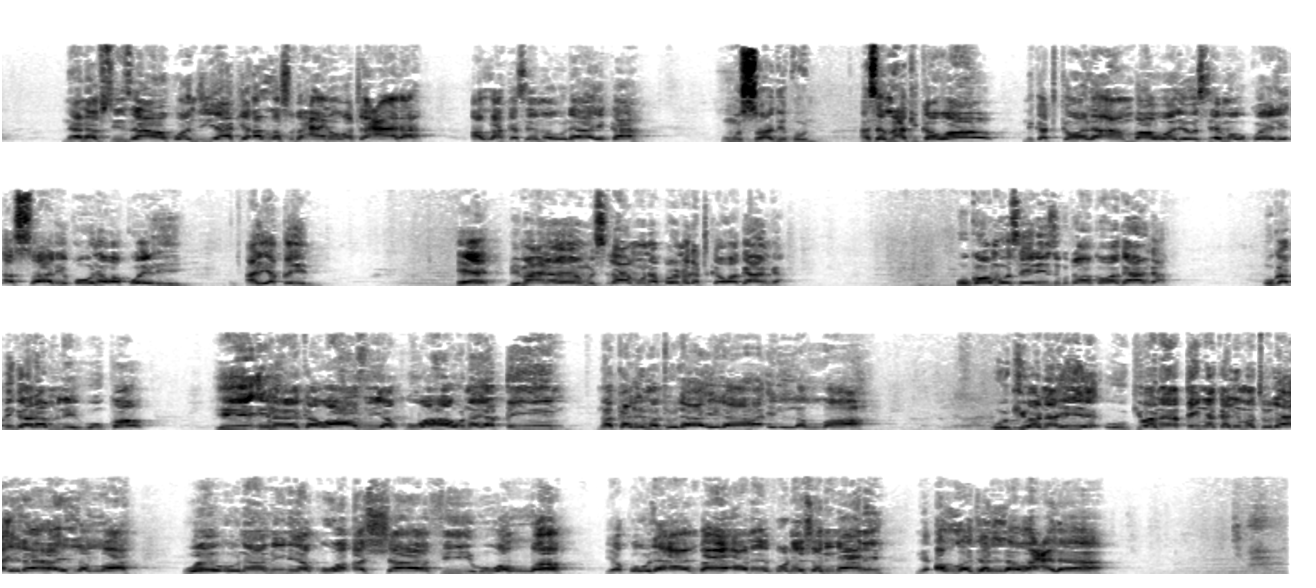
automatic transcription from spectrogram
na nafsi zao kwa njia yake Allah subhanahu wa ta'ala Allah akasema ulaika humus sadiqun. Asema hakika wao ni katika wale ambao waliosema ukweli as-sadiquna wa kweli al-yaqin. Eh bimaana wewe muislamu unapona katika waganga. Ukaomba usaidizi kutoka kwa waganga ukapiga ramli huko hii inaweka wazi ya kuwa hauna yaqin na kalimatu la ilaha illa Allah. Ukiwa na hii ukiwa na yaqin na kalimatu la ilaha illa Allah wewe unaamini ya kuwa ashafi huwa Allah. Ya kuwa ule ambaye anayeponesha ni nani? Ni Allah jalla wa ala.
